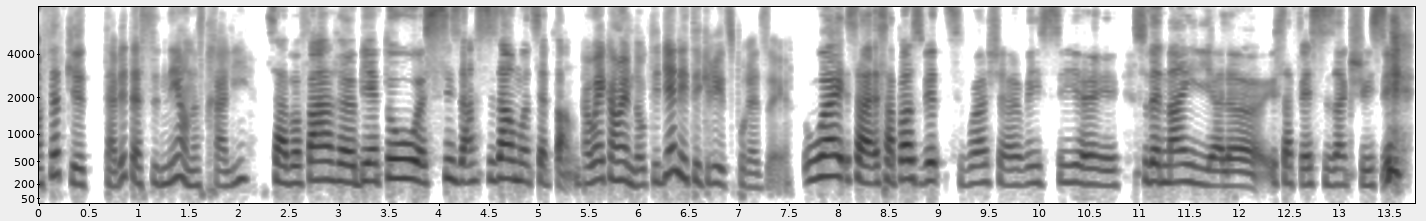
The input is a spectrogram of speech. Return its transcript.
en fait, que tu habites à Sydney, en Australie? Ça va faire euh, bientôt six ans, six ans au mois de septembre. Ah ouais, quand même. Donc, tu es bien intégrée, tu pourrais dire. Oui, ça, ça, passe vite, tu vois. Je suis arrivée ici, soudainement, il, ça fait six ans que je suis ici.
